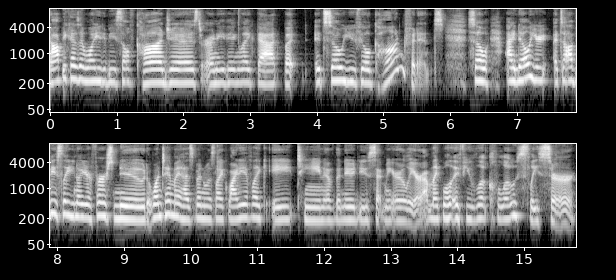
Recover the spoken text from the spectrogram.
Not because I want you to be self conscious or anything like that, but it's so you feel confident. So I know you're, it's obviously, you know, your first nude. One time my husband was like, Why do you have like 18 of the nude you sent me earlier? I'm like, Well, if you look closely, sir,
